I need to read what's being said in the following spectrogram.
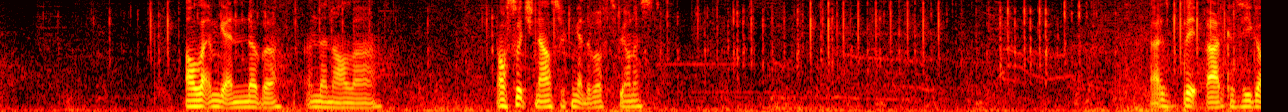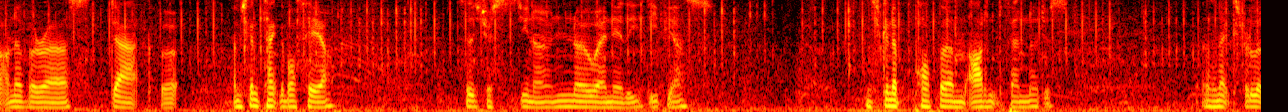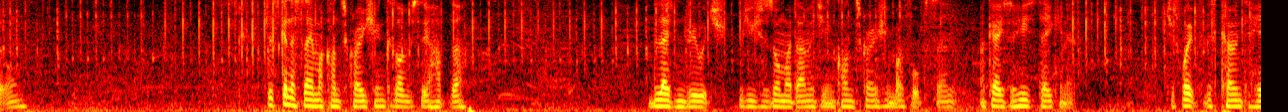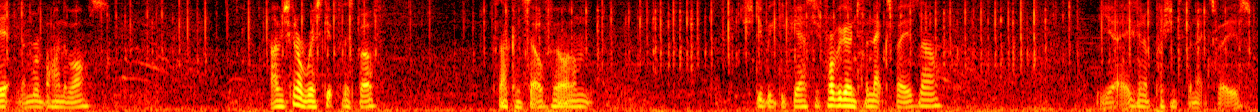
I'll let him get another, and then I'll uh, I'll switch now so we can get the buff. To be honest, that is a bit bad because he got another uh, stack, but I'm just gonna tank the boss here. So it's just you know nowhere near these DPS. I'm just gonna pop um, Ardent Defender just as an extra little. Just gonna say my consecration because obviously I have the legendary which reduces all my damage in consecration by 4%. Okay, so he's taking it. Just wait for this cone to hit and then run behind the boss. I'm just gonna risk it for this buff. Because I can self heal him. Big DPS. He's probably going to the next phase now. Yeah, he's gonna push into the next phase.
